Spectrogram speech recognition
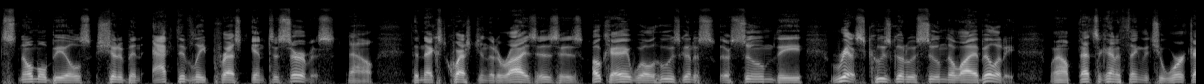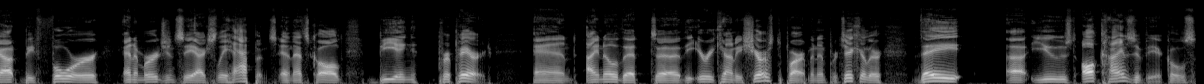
snowmobiles should have been actively pressed into service. Now, the next question that arises is okay, well, who's going to assume the risk? Who's going to assume the liability? Well, that's the kind of thing that you work out before an emergency actually happens, and that's called being prepared. And I know that uh, the Erie County Sheriff's Department, in particular, they uh, used all kinds of vehicles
